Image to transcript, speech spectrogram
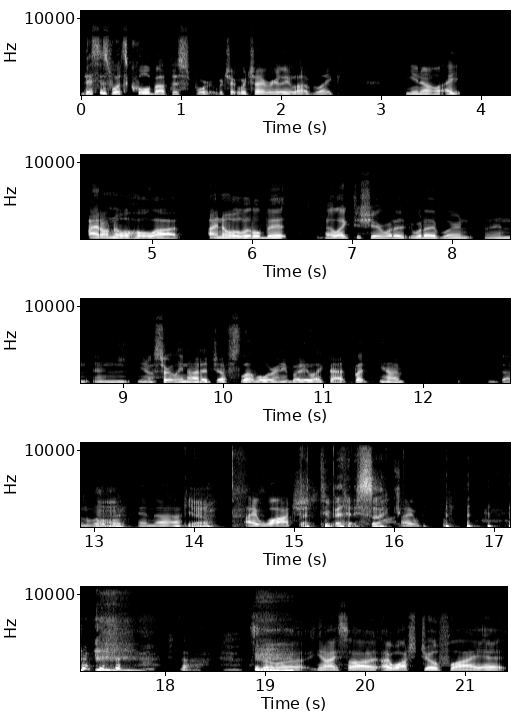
this is what's cool about this sport, which I- which I really love. Like, you know, I I don't know a whole lot. I know a little bit. I like to share what I what I've learned, and and you know, certainly not at Jeff's level or anybody like that. But you know, I've done a little Aw. bit, and uh, yeah, I watched. but too bad I suck. so uh, you know, I saw I watched Joe fly at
